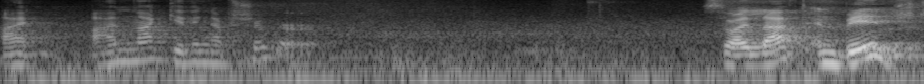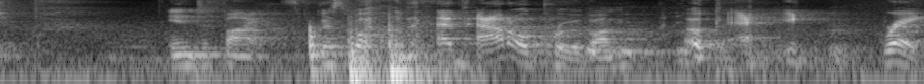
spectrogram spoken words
I, I'm not giving up sugar. So I left and binged in defiance because, well, that, that'll prove I'm okay, great.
